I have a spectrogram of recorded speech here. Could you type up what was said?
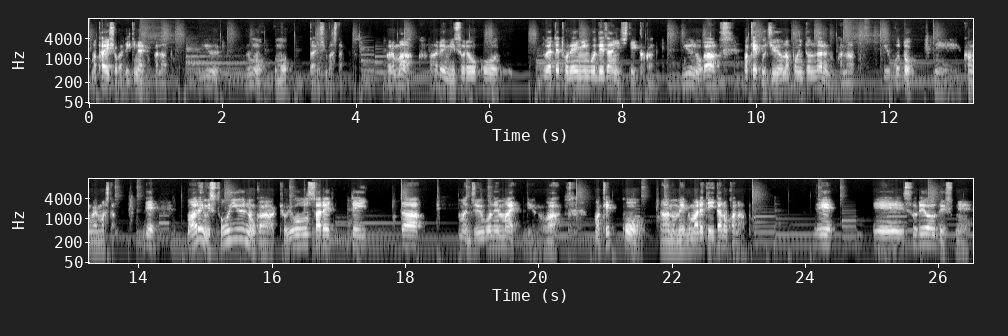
う、まあ、対処ができないのかなというのも思ったりしました。だからまあ、ある意味それをこう、どうやってトレーニングをデザインしていくかというのが、まあ、結構重要なポイントになるのかなということを、えー、考えました。で、まあ、ある意味そういうのが許容されていた、まあ、15年前っていうのは、まあ、結構あの恵まれていたのかなと。で、えー、それをですね、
